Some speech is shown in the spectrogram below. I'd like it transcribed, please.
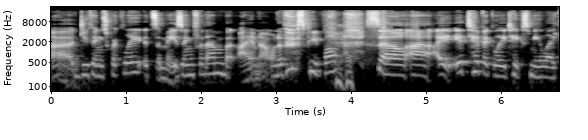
uh, do things quickly, it's amazing for them. But I am not one of those people. so uh, I, it typically takes me like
